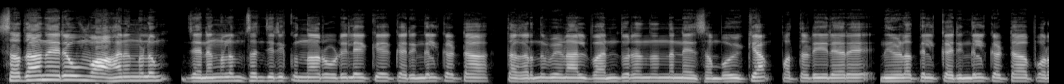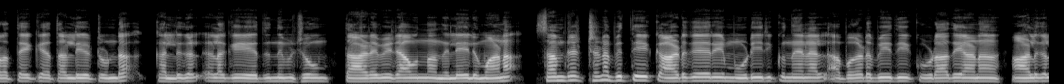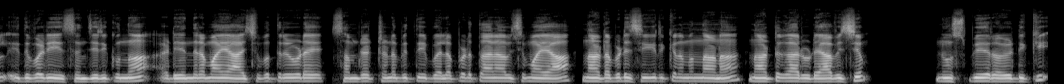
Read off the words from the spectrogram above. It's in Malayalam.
സദാനേരവും വാഹനങ്ങളും ജനങ്ങളും സഞ്ചരിക്കുന്ന റോഡിലേക്ക് കരിങ്കൽ കെട്ട് തകർന്നു വീണാൽ വൻ ദുരന്തം തന്നെ സംഭവിക്കാം. പത്തടിയിലേറെ നീളത്തിൽ കരിങ്കൽ കെട്ട് പുറത്തേക്ക് തള്ളിയിട്ടുണ്ട്. കല്ലുകൾ ഇളകി ഏത് നിമിഷവും താഴെ വീഴാവുന്ന നിലയിലുമാണ്. സംരക്ഷണ ഭിത്തി കാടുകയറി മൂടിയിരിക്കുന്നതിനാൽ അപകടഭീതി കൂടാതെയാണ് ആളുകൾ ഇതുവഴി സഞ്ചരിക്കുന്നത് അടിയന്തരമായ ആശുപത്രിയുടെ സംരക്ഷണ ഭിത്തി ബലപ്പെടുത്താനാവശ്യമായ നടപടി സ്വീകരിക്കണമെന്നാണ് നാട്ടുകാരുടെ ആവശ്യം. News bureau Idukki.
